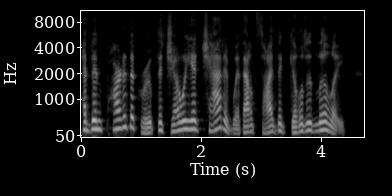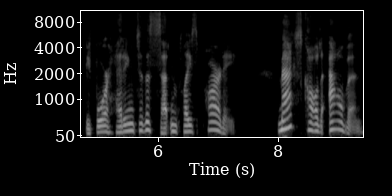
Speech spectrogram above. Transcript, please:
had been part of the group that Joey had chatted with outside the Gilded Lily before heading to the Sutton Place party. Max called Alvin,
